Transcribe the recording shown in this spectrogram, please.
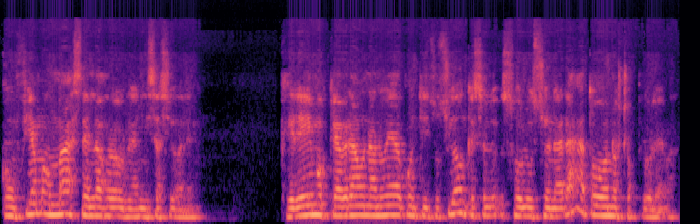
confiamos más en las organizaciones. Creemos que habrá una nueva constitución que solucionará todos nuestros problemas.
